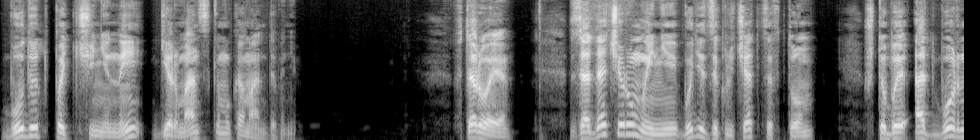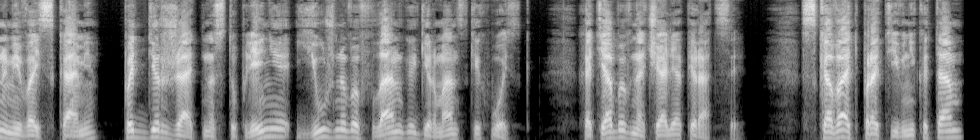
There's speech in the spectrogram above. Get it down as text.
будут подчинены германскому командованию. Второе. Задача Румынии будет заключаться в том, чтобы отборными войсками поддержать наступление южного фланга германских войск, хотя бы в начале операции, сковать противника там,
